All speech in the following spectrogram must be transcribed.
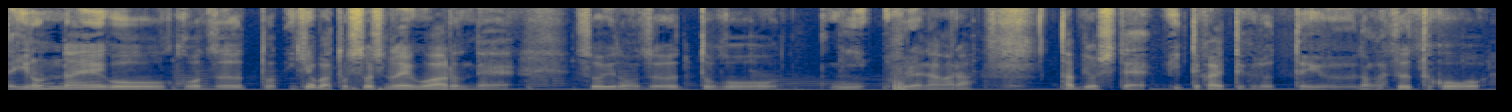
でいろんな英語をこうずっと行けば年々の英語があるんでそういうのをずっとこうに触れながら旅をして行って帰ってくるっていうなんかずっとこう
